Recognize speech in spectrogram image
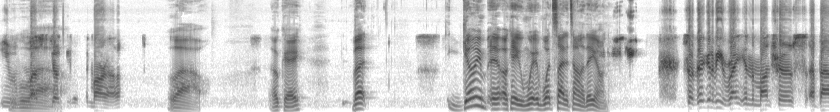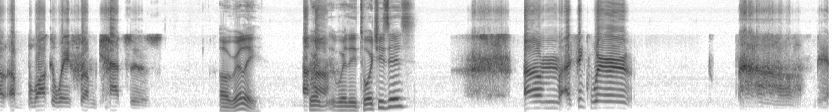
You must go Wow. get it tomorrow. Wow. Okay. But going, uh, okay, what side of town are they on? So they're going to be right in the Montrose, about a block away from Katz's. Oh, really? Uh-huh. Where where the Torchy's is? Um, I think we're. Oh, man.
